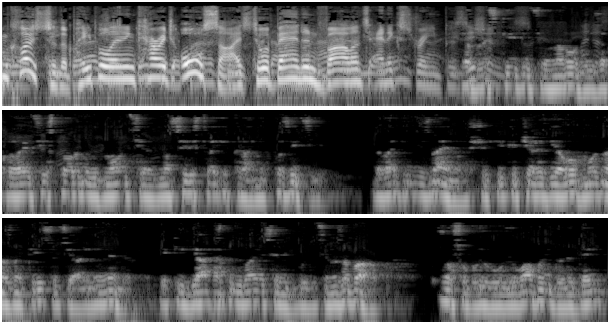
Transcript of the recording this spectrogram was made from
am close to the people and encourage all sides to abandon violence and extreme positions. Давайте дізнаємо, що тільки через діалог можна знайти соціальний вимір, який, я сподіваюся, відбудеться незабаром, з особливою увагою до людей,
